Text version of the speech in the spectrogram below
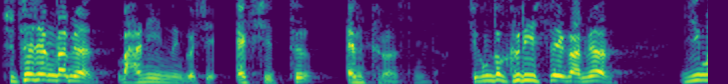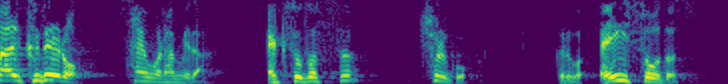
주차장 가면 많이 있는 것이 exit entrance입니다. 지금도 그리스에 가면 이 말 그대로 사용을 합니다. ἔξοδος 출구 그리고 εἴσοδος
